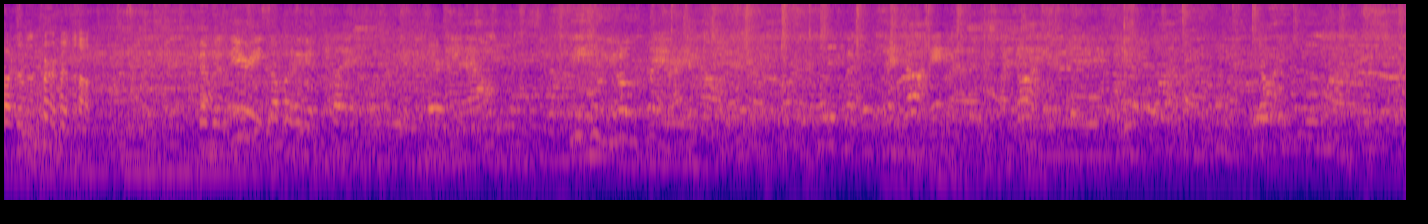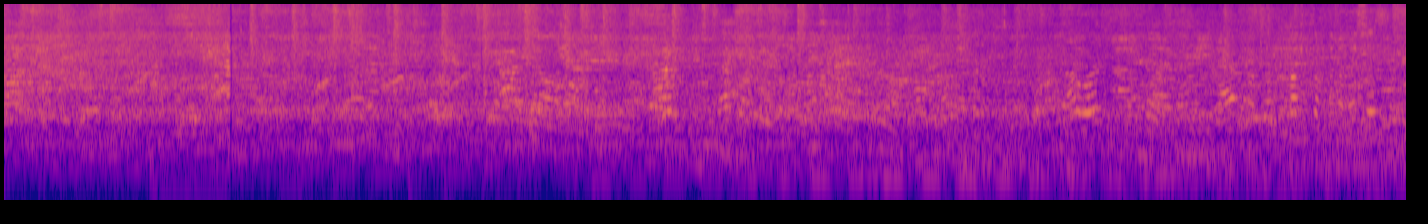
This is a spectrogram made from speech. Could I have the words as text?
Because in theory, someone who can play third now. You know who's playing, right? Hey, John, hey, John. Something delicious.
